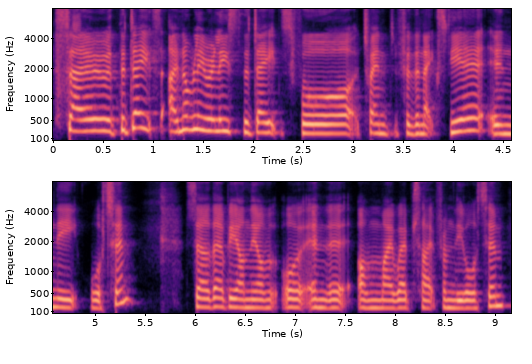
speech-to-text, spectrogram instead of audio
so the dates I normally release the dates for 20 for the next year in the autumn. So they'll be on the or in the on my website from the autumn.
